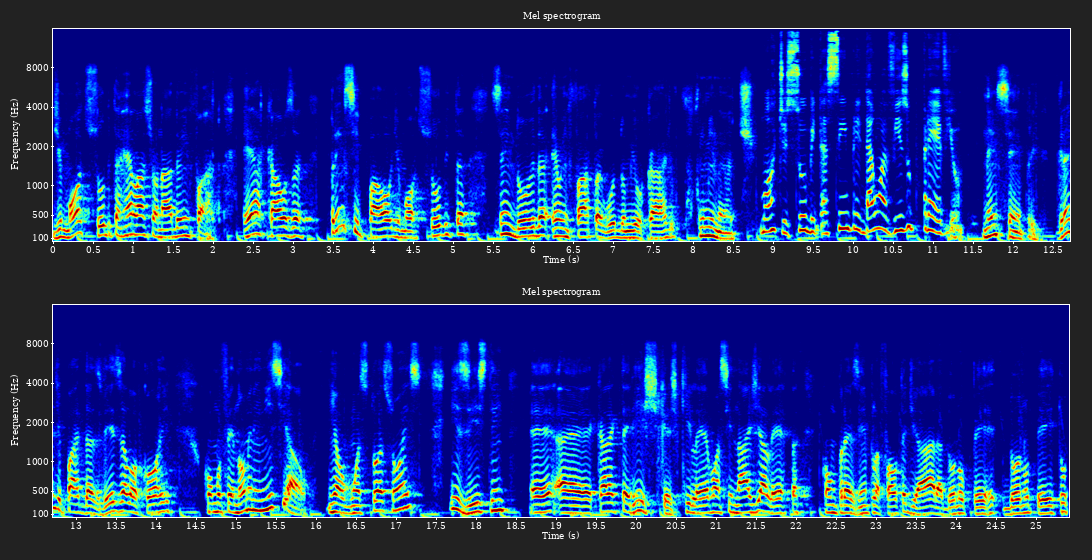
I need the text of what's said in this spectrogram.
de morte súbita relacionada ao infarto. É a causa principal de morte súbita, sem dúvida, é o infarto agudo do miocárdio fulminante. Morte súbita sempre dá um aviso prévio. Nem sempre. Grande parte das vezes ela ocorre como fenômeno inicial. Em algumas situações, existem é, é, características que levam a sinais de alerta, como, por exemplo, a falta de ar, a dor no, pe dor no peito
